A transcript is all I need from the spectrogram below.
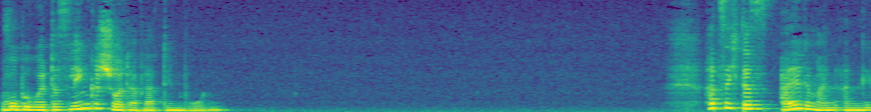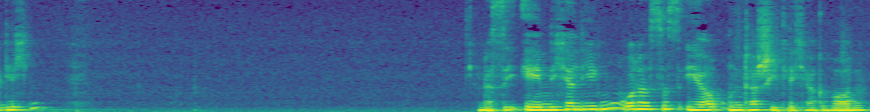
Wo berührt das linke Schulterblatt den Boden? Hat sich das allgemein angeglichen? Dass sie ähnlicher liegen oder ist es eher unterschiedlicher geworden?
